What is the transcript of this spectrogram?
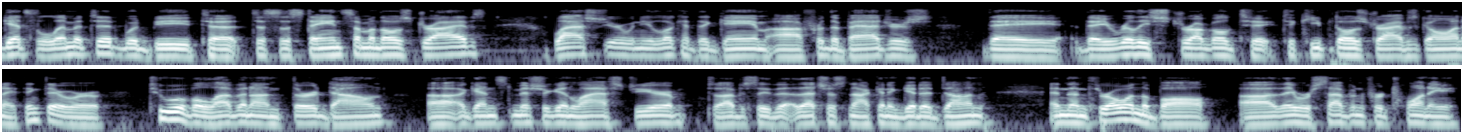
gets limited, would be to to sustain some of those drives. Last year, when you look at the game uh, for the Badgers, they they really struggled to to keep those drives going. I think they were two of eleven on third down uh, against Michigan last year. So obviously that, that's just not going to get it done. And then throwing the ball, uh, they were seven for 20.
